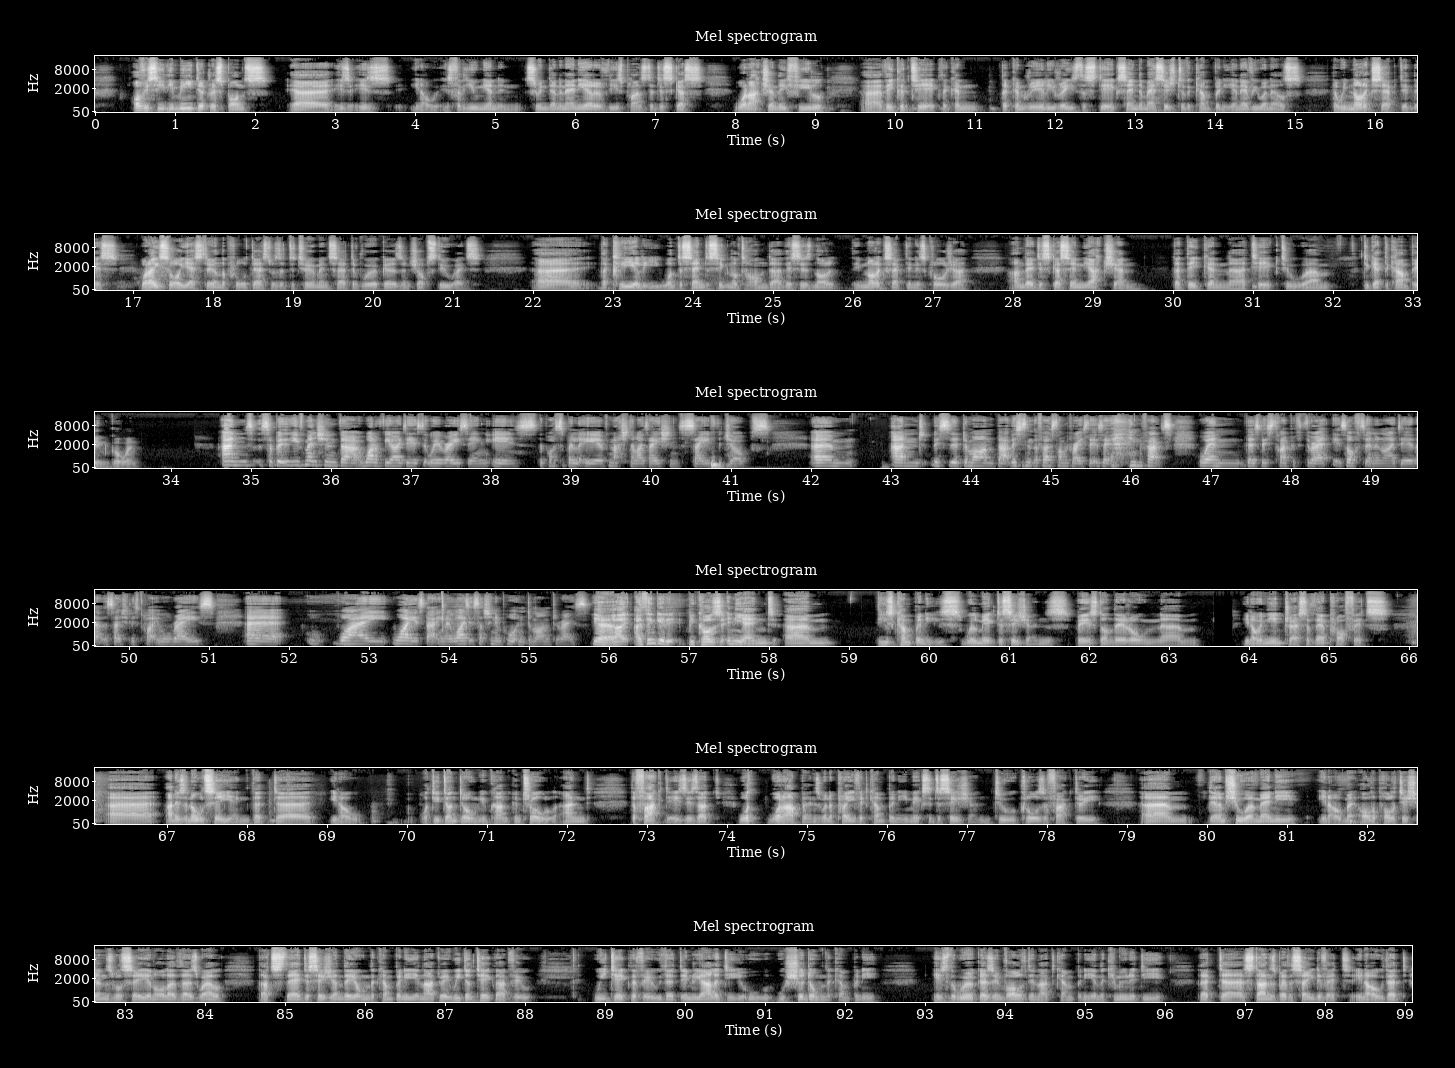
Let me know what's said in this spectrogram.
obviously, the immediate response uh, is is you know is for the union in Swindon and any other of these plans to discuss what action they feel uh, they could take that can that can really raise the stakes, send a message to the company and everyone else that we're not accepting this. What I saw yesterday on the protest was a determined set of workers and shop stewards uh, that clearly want to send a signal to Honda. This is not they're not accepting this closure, and they're discussing the action that they can uh, take to um, to get the campaign going. And so, but you've mentioned that one of the ideas that we're raising is the possibility of nationalisation to save the jobs. Um, and this is a demand that this isn't the first time we've raised it, is it? In fact, when there's this type of threat, it's often an idea that the Socialist Party will raise. Uh, why? Why is that? You know, why is it such an important demand to raise? Yeah, I, I think it because in the end, um, these companies will make decisions based on their own, um, you know, in the interest of their profits. Uh, and there's an old saying that uh, you know, what you don't own, you can't control, and the fact is is that what what happens when a private company makes a decision to close a factory um, then i'm sure many you know all the politicians will say and all others well that's their decision. They own the company in that way. We don't take that view. We take the view that in reality who, who should own the company is the workers involved in that company and the community that uh, stands by the side of it you know that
